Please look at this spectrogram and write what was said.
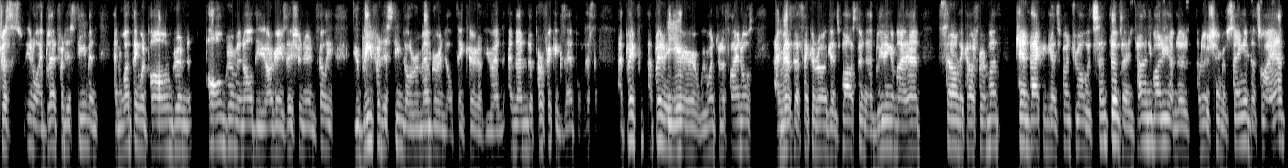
just you know, I bled for this team, and And one thing with Paul Holmgren, Paul Holmgren and all the organization in Philly, you bleed for this team, they'll remember and they'll take care of you. And and I'm the perfect example. Listen, I played I played a year. We went to the finals. I missed that second round against Boston. I had bleeding in my head. Sat on the couch for a month. Came back against Montreal with symptoms. I didn't tell anybody. I'm not I'm not ashamed of saying it. That's who I am.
